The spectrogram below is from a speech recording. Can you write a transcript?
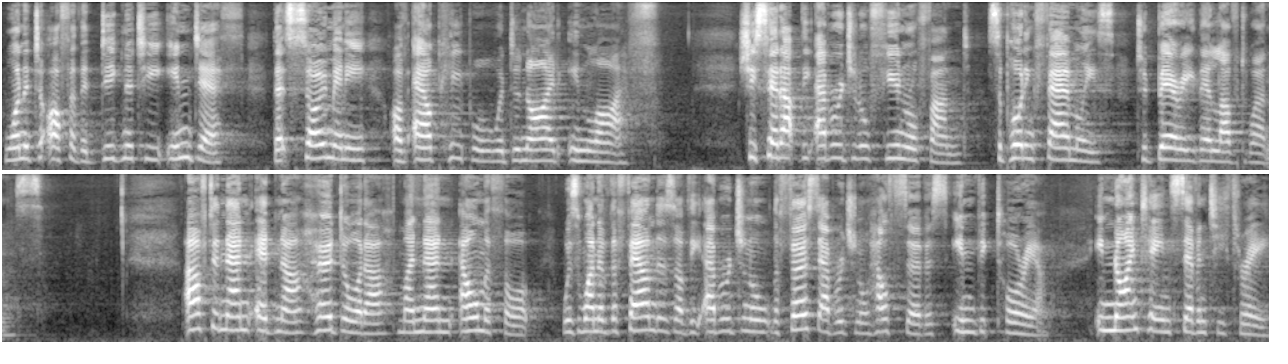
wanted to offer the dignity in death that so many of our people were denied in life. She set up the Aboriginal Funeral Fund, supporting families to bury their loved ones. After Nan Edna, her daughter, my Nan Alma Thorpe, was one of the founders of the, Aboriginal, the first Aboriginal Health Service in Victoria in 1973,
